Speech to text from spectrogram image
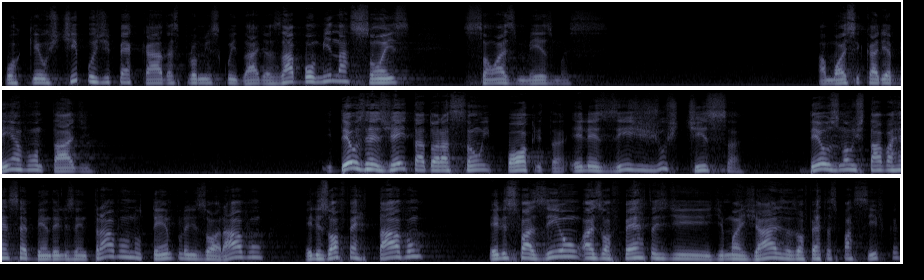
porque os tipos de pecado, as promiscuidades, as abominações são as mesmas. Amós ficaria bem à vontade e Deus rejeita a adoração hipócrita, ele exige justiça. Deus não estava recebendo, eles entravam no templo, eles oravam, eles ofertavam, eles faziam as ofertas de, de manjares, as ofertas pacíficas,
